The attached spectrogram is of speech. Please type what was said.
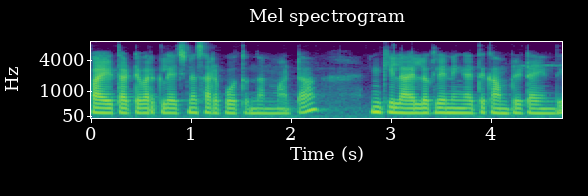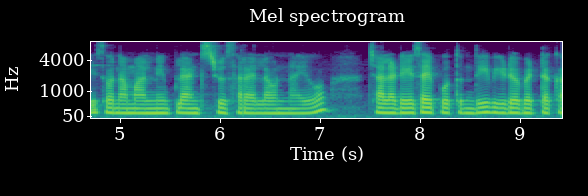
ఫైవ్ థర్టీ వరకు లేచినా సరిపోతుందన్నమాట. ఇంక ఇలా ఇల్లు క్లీనింగ్ అయితే కంప్లీట్ అయింది. సో నా మాలిని ప్లాంట్స్ చూసారా ఎలా ఉన్నాయో. చాలా డేస్ అయిపోతుంది వీడియో పెట్టక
